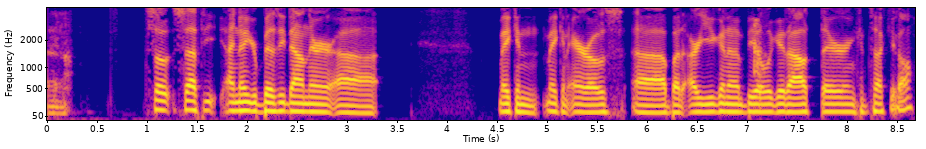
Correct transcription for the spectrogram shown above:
Yeah. so Seth, I know you're busy down there uh, making making arrows, uh, but are you gonna be able to get out there in Kentucky at all?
